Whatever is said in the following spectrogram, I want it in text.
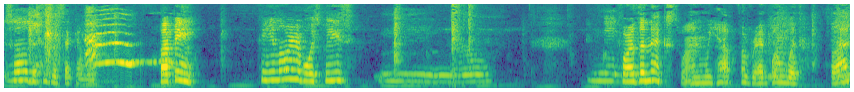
so this is the second one. Puppy, can you lower your voice, please? For the next one, we have a red one with black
